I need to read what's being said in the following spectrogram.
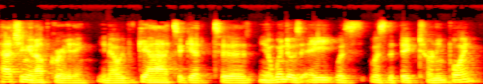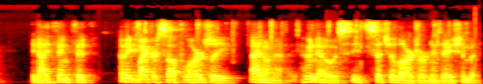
Patching and upgrading. You know, we've got to get to you know Windows 8 was was the big turning point. You know, I think that I think Microsoft largely, I don't know, who knows? It's such a large organization, but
